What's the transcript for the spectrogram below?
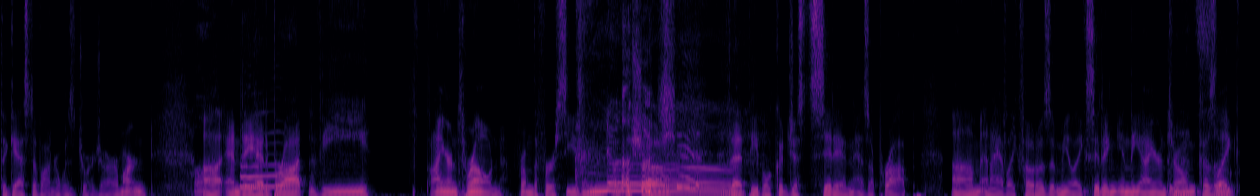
the guest of honor was George R. R. Martin, uh, and they had brought the Iron Throne from the first season of the show that people could just sit in as a prop. Um, and I have like photos of me like sitting in the Iron Throne because so like,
